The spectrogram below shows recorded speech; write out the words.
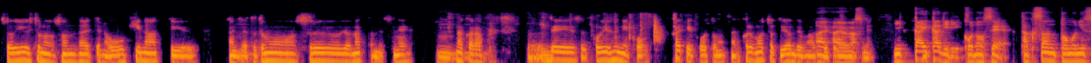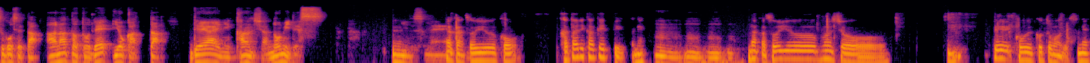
そういう人の存在っていうのは大きいなっていう感じがとてもするようになったんですね。だから、で、こういうふうにこう書いていこうと思ったこれもうちょっと読んでもらっていいですか？はい、読みますね。一回限りこのせい、たくさん共に過ごせた、あなたとでよかった、出会いに感謝のみです。うん、いいですね。なんかそういうこう語りかけっていうかね、うんうんうんうん、なんかそういう文章でこういうこともですね、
